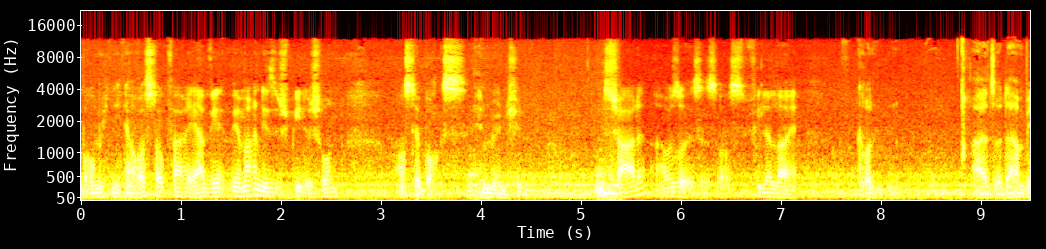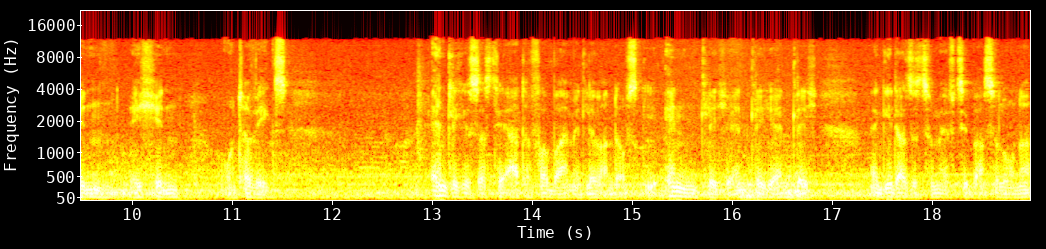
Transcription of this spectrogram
Warum ich nicht nach Rostock fahre? Ja, wir, wir machen diese Spiele schon aus der Box in München. Ist schade, aber so ist es aus vielerlei Gründen. Also da bin ich hin unterwegs. Endlich ist das Theater vorbei mit Lewandowski. Endlich, endlich, endlich. Er geht also zum FC Barcelona.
